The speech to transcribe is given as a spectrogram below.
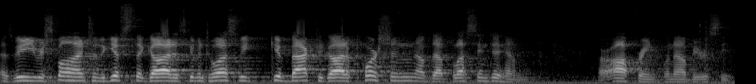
As we respond to the gifts that God has given to us, we give back to God a portion of that blessing to Him. Our offering will now be received.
